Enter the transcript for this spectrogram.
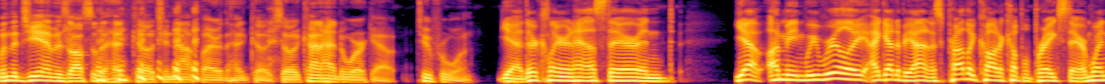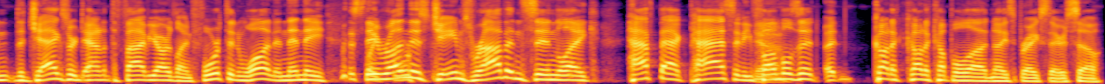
when the GM is also the head coach and not fire the head coach. So it kind of had to work out. Two for one. Yeah, they're clearing house there, and yeah, I mean, we really, I got to be honest, probably caught a couple breaks there when the Jags are down at the five yard line, fourth and one, and then they It's they like run four- this James Robinson like halfback pass, and he Yeah. fumbles it. Uh, Caught a caught a couple uh, nice breaks there. So,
